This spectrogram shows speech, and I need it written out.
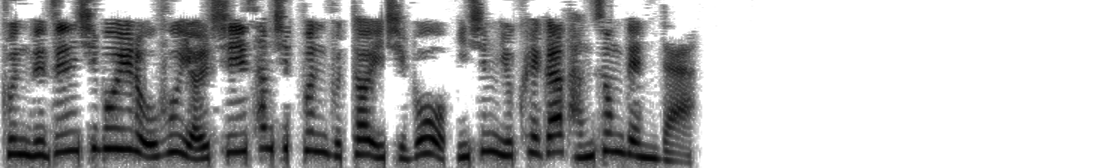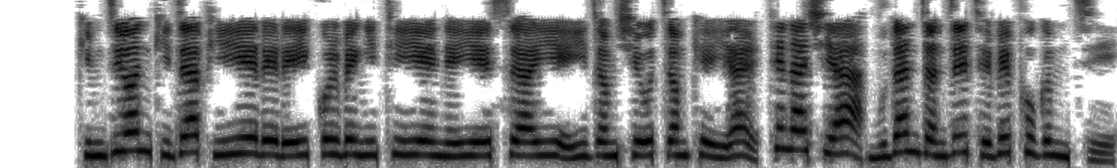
분 늦은 15일 오후 10시 30분부터 25, 26회가 방송된다. 김지원 기자 BLLA 꼴뱅이 TNASIA.co.kr 테나시아 무단전제 재배포 금지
